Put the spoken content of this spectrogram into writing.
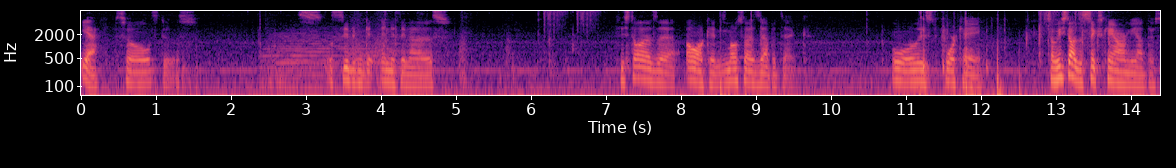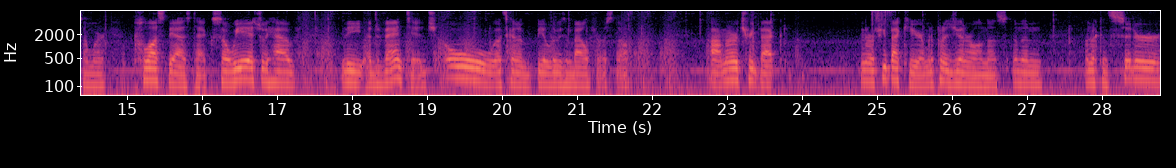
yeah. So let's do this. Let's, let's see if we can get anything out of this. He still has a. Oh, okay. Most of that is Zapotec. Or at least 4K. So he still has a 6K army out there somewhere, plus the Aztecs. So we actually have the advantage. Oh, that's gonna be a losing battle for us though. I'm gonna retreat back. I'm gonna retreat back here. I'm gonna put a general on this, and then I'm gonna consider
